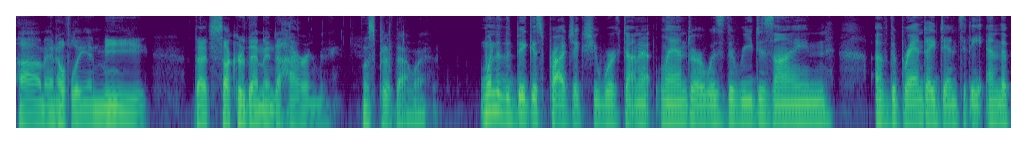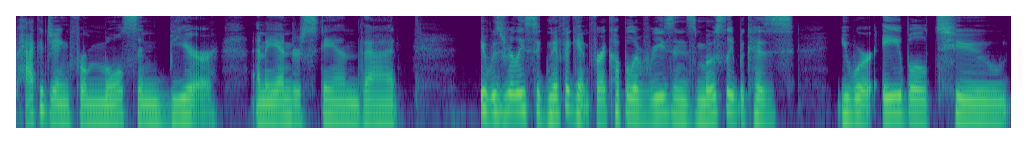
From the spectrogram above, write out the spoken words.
um, and hopefully in me that suckered them into hiring me. Let's put it that way. One of the biggest projects you worked on at Landor was the redesign of the brand identity and the packaging for Molson beer. And I understand that it was really significant for a couple of reasons, mostly because you were able to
